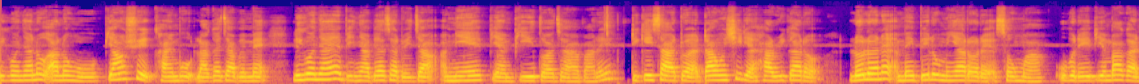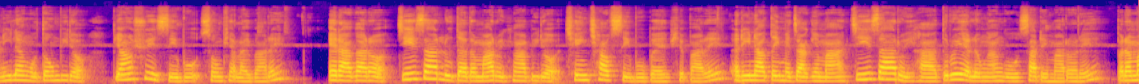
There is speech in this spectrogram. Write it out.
လီကွန်ဂျန်တို့အားလုံးကိုပြောင်းရွှေ့ခိုင်းဖို့လာခဲ့ကြပေမဲ့လီကွန်ဂျန်ရဲ့ပညာပြချက်တွေကြောင့်အမြဲပြန်ပြေးသွားကြရပါတယ်။ဒီကိစ္စအတွက်တာဝန်ရှိတဲ့ဟာရီကတော့လော်လော်နဲ့အမိန်ပေးလို့မရတော့တဲ့အဆုံးမှာဥပဒေပြင်ပကနီးလန်းကိုတုံးပြီးတော့ပြောင်းရွှေ့စေဖို့ဆုံးဖြတ်လိုက်ပါတယ်။ အဲ့ဒါကတော့ကြေးစားလူသားသမားတွေငှားပြီးတော့ချင်းချောက်စေဖို့ပဲဖြစ်ပါတယ်။အဒီနောက်တိတ်မကြခင်မှာကြေးစားတွေဟာသူတို့ရဲ့လုပ်ငန်းကိုစတင်มาတော့တယ်။ပထမ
